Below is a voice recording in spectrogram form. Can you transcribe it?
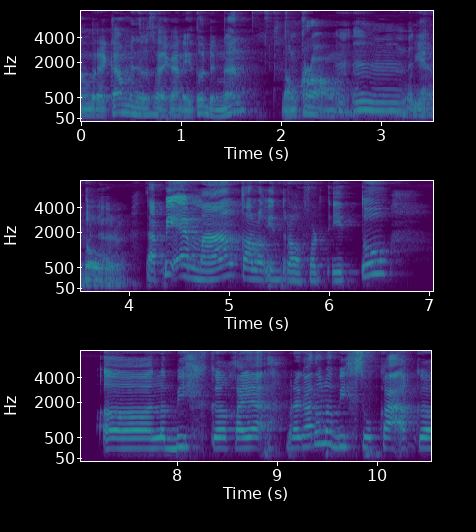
mereka menyelesaikan itu dengan nongkrong. Hmm, gitu. tapi emang kalau introvert itu eh, lebih ke kayak mereka tuh lebih suka ke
